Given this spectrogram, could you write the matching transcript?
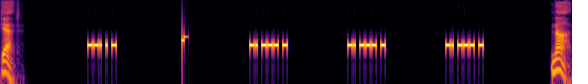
Get. Not.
